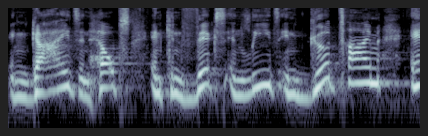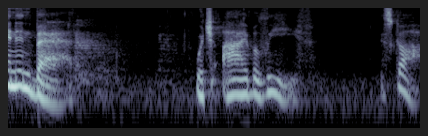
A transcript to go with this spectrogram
and guides and helps and convicts and leads in good time and in bad, which I believe is God.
